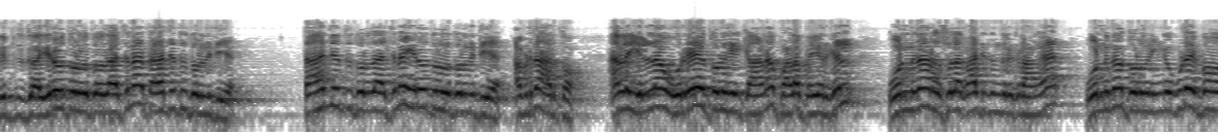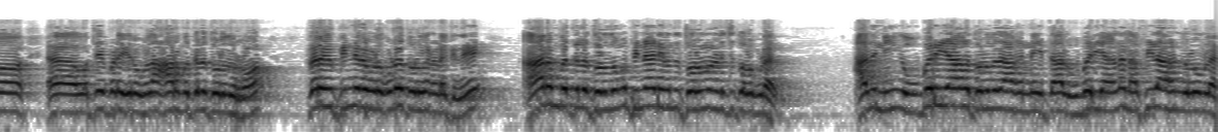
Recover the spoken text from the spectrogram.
வித்- இரவு தொழுகை தொழுதாச்சுன்னா தகச்சத்து தொழுதுட்டிய. தஹஜத்து தொழுதாச்சுன்னா இரவு தொழுகை தொழுகிட்டிய அப்படிதான் அர்த்தம். அதனால எல்லாம் ஒரே தொழுகைக்கான பல பெயர்கள். ஒண்ணுதான் ரசூலா காட்டி தந்திருக்கிறாங்க. ஒண்ணுதான் தொழுகணும். இங்க கூட இப்போ அஹ், ஒற்றைப்படை இரவுல ஆரம்பத்துல தொழுதுறோம். பிறகு பின்னிரவுல கூட தொழுகை நடக்குது. ஆரம்பத்துல தொழுதவங்க பின்னாடி வந்து தொழணும்னு நினைச்சு தொழக்கூடாது. அது நீங்க உபரியாக தொழுவதாக நினைத்தால் உபரியான நஃபிலாக சொல்லுவோம்ல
